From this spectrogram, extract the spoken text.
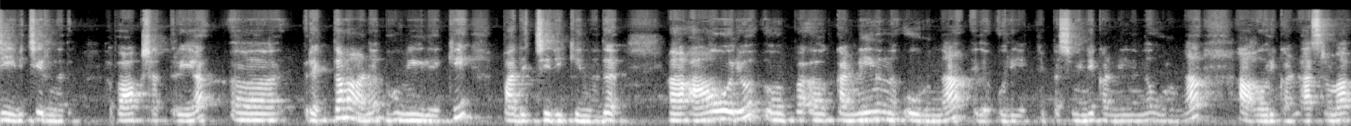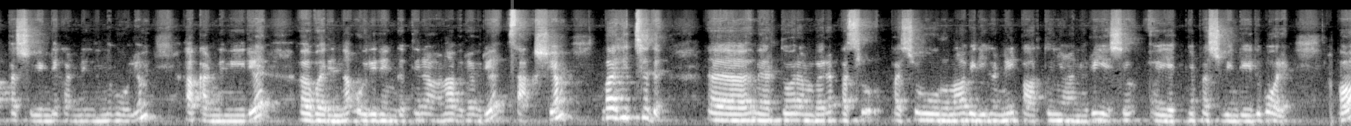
ജീവിച്ചിരുന്നത്. അപ്പൊ ആ ക്ഷത്രിയ രക്തമാണ് ഭൂമിയിലേക്ക് പതിച്ചിരിക്കുന്നത്. ആ ഒരു കണ്ണിൽ നിന്ന് ഊറുന്ന ഇത് ഒരു യജ്ഞപ്പശുവിന്റെ കണ്ണിൽ നിന്ന് ഊറുന്ന ആ ഒരു കൺ ആശ്രമ പശുവിന്റെ കണ്ണിൽ നിന്ന് പോലും ആ കണ്ണുനീര് വരുന്ന ഒരു രംഗത്തിനാണ് അവരവര് സാക്ഷ്യം വഹിച്ചത്. നേർത്തോരമ്പര പശു പശു ഊറുമ വിരികണ്ണിൽ പാർത്തു ഞാനൊരു യശു യജ്ഞ പശുവിന്റെതുപോലെ അപ്പോൾ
